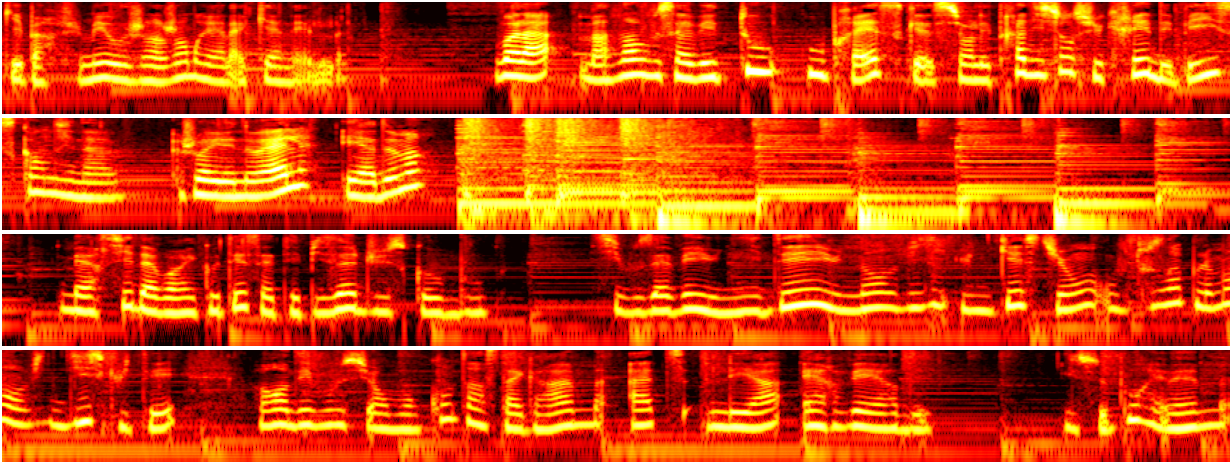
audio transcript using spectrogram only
qui est parfumé au gingembre et à la cannelle. Voilà, maintenant vous savez tout ou presque sur les traditions sucrées des pays scandinaves. Joyeux Noël et à demain Merci d'avoir écouté cet épisode jusqu'au bout. Si vous avez une idée, une envie, une question ou tout simplement envie de discuter, rendez-vous sur mon compte Instagram at LéaRVRD. Il se pourrait même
